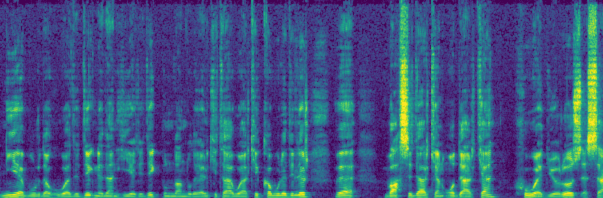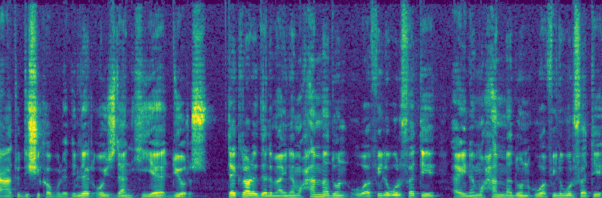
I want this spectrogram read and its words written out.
Niye burada huve dedik? Neden hiye dedik? Bundan dolayı el kitabu erkek kabul edilir ve bahsederken o derken huve diyoruz. Es saatu dişi kabul edilir. O yüzden hiye diyoruz. تكرار دلم أين محمد هو في الغرفة؟ أين محمد هو في الغرفة؟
